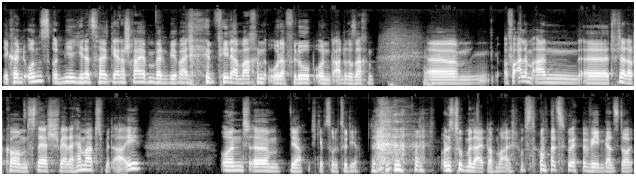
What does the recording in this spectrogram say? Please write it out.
Ihr könnt uns und mir jederzeit gerne schreiben, wenn wir weiterhin Fehler machen oder für Lob und andere Sachen. Ähm, vor allem an äh, twitter.com slash werderhämmert mit AE. Und ähm, ja, ich gebe zurück zu dir. und es tut mir leid nochmal, um es nochmal zu erwähnen, ganz toll.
